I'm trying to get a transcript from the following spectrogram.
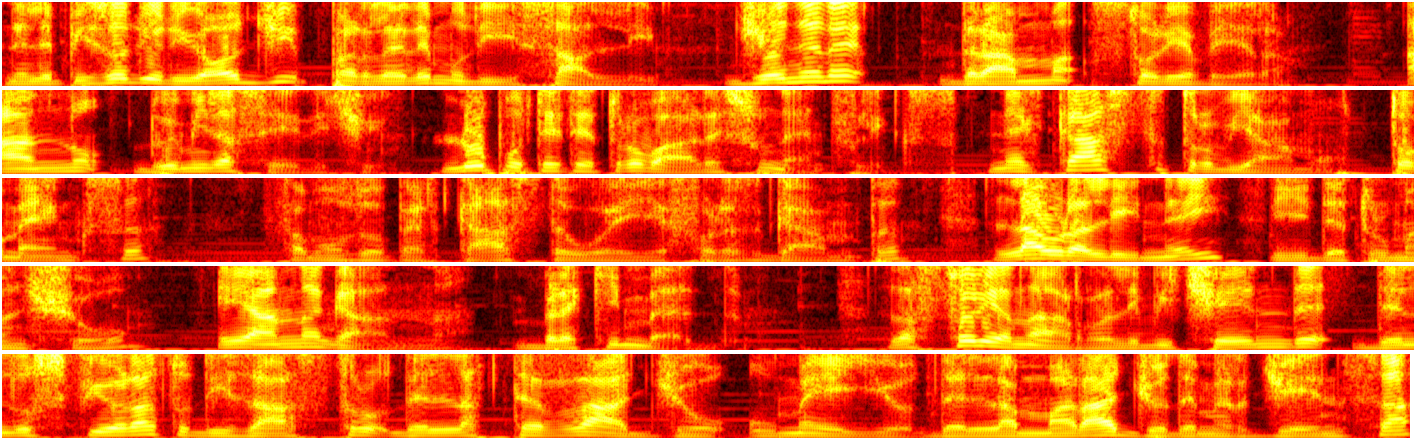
Nell'episodio di oggi parleremo di Sally, genere dramma storia vera. Anno 2016. Lo potete trovare su Netflix. Nel cast troviamo Tom Hanks, famoso per Castaway e Forrest Gump, Laura Linney di The Truman Show e Anna Gunn, Breaking Bad. La storia narra le vicende dello sfiorato disastro dell'atterraggio, o meglio, dell'ammaraggio d'emergenza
